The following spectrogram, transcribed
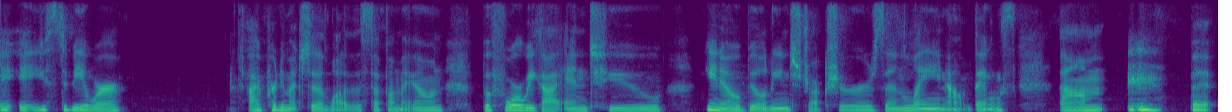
it, it used to be where I pretty much did a lot of the stuff on my own before we got into, you know, building structures and laying out things. Um, but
